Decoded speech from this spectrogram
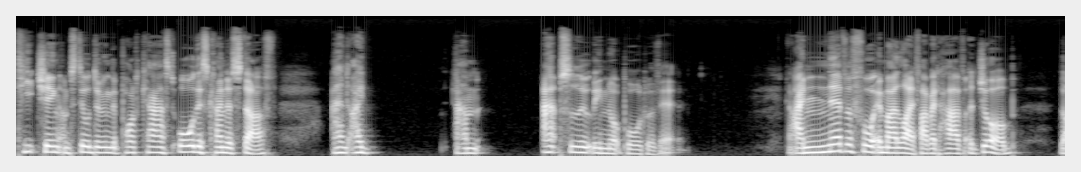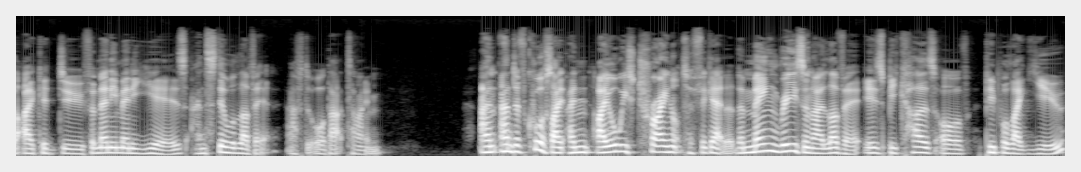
teaching. I'm still doing the podcast, all this kind of stuff. And I am absolutely not bored with it. I never thought in my life I would have a job that I could do for many, many years and still love it after all that time. And and of course, I, I, I always try not to forget that the main reason I love it is because of people like you,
